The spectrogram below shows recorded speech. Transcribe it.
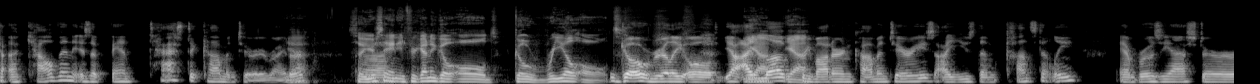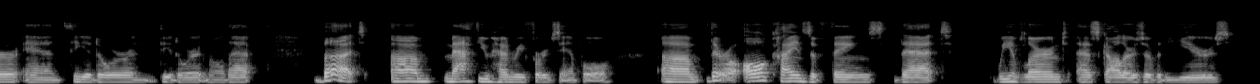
uh, Calvin is a fantastic commentary writer. Yeah. So you're Um, saying if you're going to go old, go real old. Go really old. Yeah, I Yeah, love yeah. pre-modern commentaries. I use them constantly. Ambrosiaster and Theodore and Theodoret and all that. But um, Matthew Henry, for example, um, there are all kinds of things that we have learned as scholars over the years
